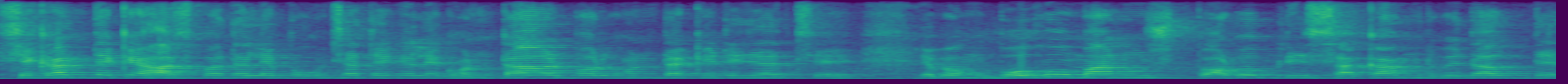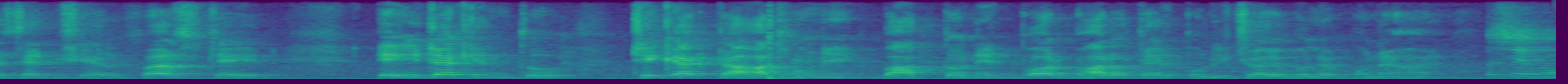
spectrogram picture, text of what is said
সেখান থেকে হাসপাতালে পৌঁছাতে গেলে ঘণ্টার পর ঘণ্টা কেটে যাচ্ছে এবং বহু মানুষ probably succumbed without the essential first aid এইটা কিন্তু ঠিক একটা আধুনিক বা আত্মনির্ভর ভারতের পরিচয় বলে মনে হয় না। এবং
